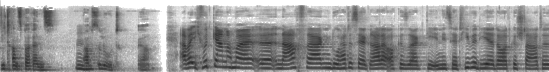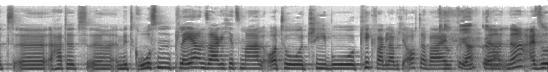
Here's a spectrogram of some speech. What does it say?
Die Transparenz, mhm. absolut, ja. Aber ich würde gerne nochmal äh, nachfragen. Du hattest ja gerade auch gesagt, die Initiative, die ihr dort gestartet äh, hattet, äh, mit großen Playern, sage ich jetzt mal, Otto, Chibo, Kick war, glaube ich, auch dabei. Ja, genau. Äh, ne? Also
